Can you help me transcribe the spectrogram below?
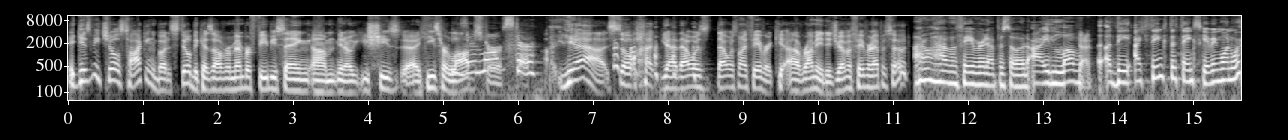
It gives me chills talking about it still because I'll remember Phoebe saying, um, you know, she's uh, he's her He's a lobster. lobster. Yeah. So yeah, that was that was my favorite. Uh, Rami, did you have a favorite episode? I don't have a favorite episode. I love Okay. uh, the. I think the Thanksgiving one where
